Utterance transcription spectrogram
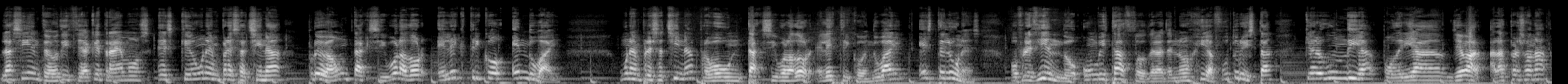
La siguiente noticia que traemos es que una empresa china prueba un taxi volador eléctrico en Dubai. Una empresa china probó un taxi volador eléctrico en Dubai este lunes, ofreciendo un vistazo de la tecnología futurista que algún día podría llevar a las personas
